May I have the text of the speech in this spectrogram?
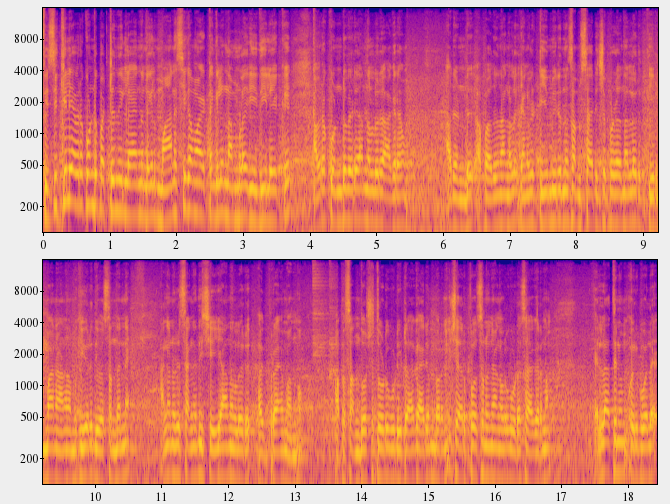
ഫിസിക്കലി അവരെ കൊണ്ട് പറ്റുന്നില്ല എന്നുണ്ടെങ്കിൽ മാനസികമായിട്ടെങ്കിലും നമ്മളെ രീതിയിലേക്ക് അവരെ കൊണ്ടുവരിക എന്നുള്ളൊരു ആഗ്രഹം അതുണ്ട്. അപ്പോൾ അത് ഞങ്ങൾ ഞങ്ങൾ ടീമിരുന്ന് സംസാരിച്ചപ്പോൾ നല്ലൊരു തീരുമാനമാണ്. നമുക്ക് ഈ ഒരു ദിവസം തന്നെ അങ്ങനെ ഒരു സംഗതി ചെയ്യാമെന്നുള്ളൊരു അഭിപ്രായം വന്നു. അപ്പോൾ സന്തോഷത്തോടു കൂടിയിട്ട് ആ കാര്യം പറഞ്ഞു. ചെയർപേഴ്സണും ഞങ്ങളുടെ കൂടെ സഹകരണം. എല്ലാത്തിനും ഒരുപോലെ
